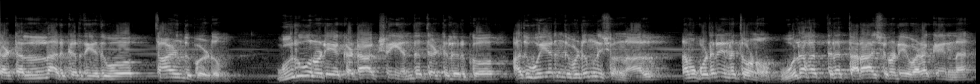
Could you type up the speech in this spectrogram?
தட்டெல்லாம் இருக்கிறது எதுவோ தாழ்ந்து போயிடும். குருவனுடைய கட்டாட்சம் எந்த தட்டுல இருக்கோ அது உயர்ந்து விடும்னு சொன்னால் நமக்கு உடனே என்ன தோணும்? உலகத்துல தராசனுடைய வழக்கம் என்ன?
